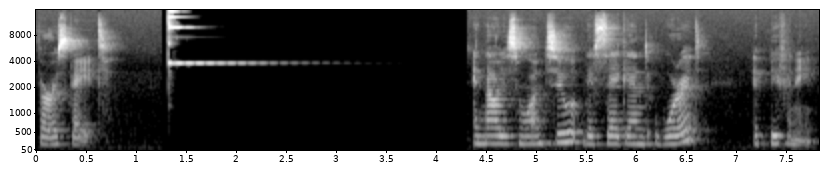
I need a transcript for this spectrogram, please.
first date. And now let's move on to the second word, epiphany.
